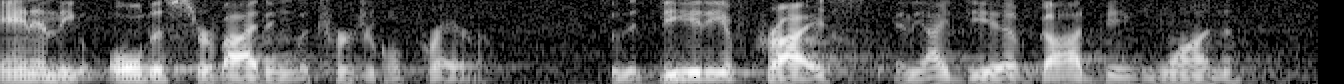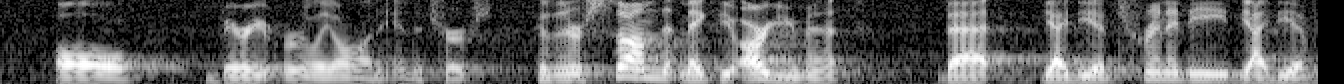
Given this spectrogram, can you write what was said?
and in the oldest surviving liturgical prayer. So the deity of Christ and the idea of God being one, all very early on in the church. Because there's some that make the argument that the idea of Trinity, the idea of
